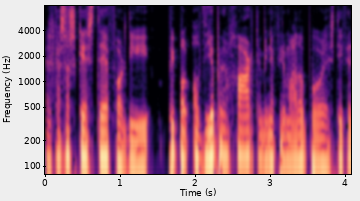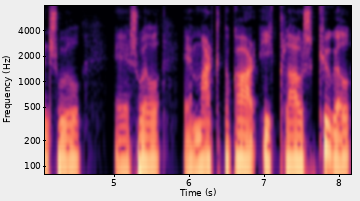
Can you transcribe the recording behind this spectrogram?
el caso es que este For the People of the Open Heart viene firmado por Stephen Swell, eh, eh, Mark Tokar y Klaus Kugel,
